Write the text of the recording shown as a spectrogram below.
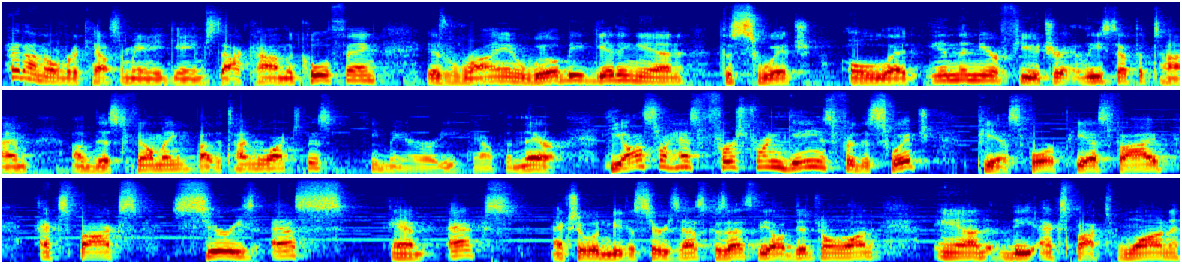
head on over to CastlemaniaGames.com. The cool thing is Ryan will be getting in the Switch OLED in the near future, at least at the time of this filming. By the time you watch this, he may already have them there. He also has first run games for the Switch, PS4, PS5, Xbox Series S and X. Actually, it wouldn't be the Series S because that's the all digital one. And the Xbox One,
